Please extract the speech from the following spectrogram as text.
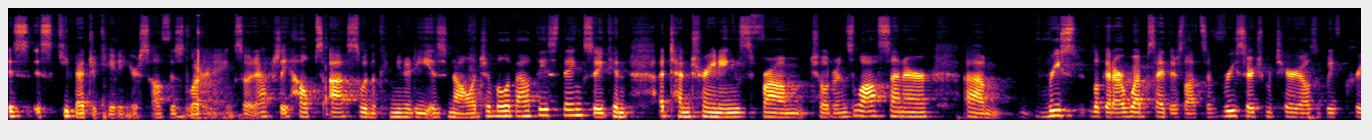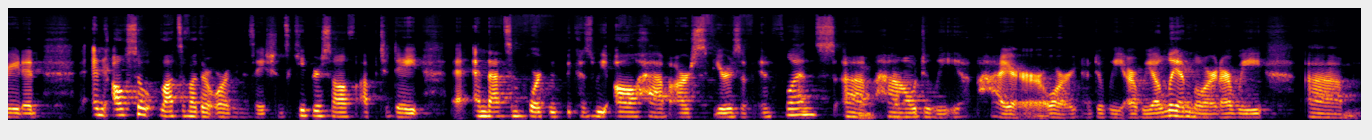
is, is keep educating yourself is learning. So it actually helps us when the community is knowledgeable about these things. So you can attend trainings from Children's Law Center, um, re- look at our website. There's lots of research materials that we've created, and also lots of other organizations. Keep yourself up to date, and that's important because we all have our spheres of influence. Um, how do we hire, or you know, do we are we a landlord? Are we um,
